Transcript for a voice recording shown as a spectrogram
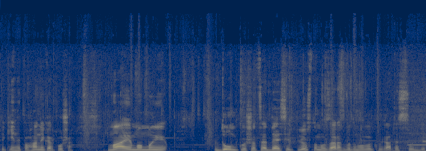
Такий непоганий карпуша. Маємо ми думку, що це 10 тому зараз будемо викликати суддів.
